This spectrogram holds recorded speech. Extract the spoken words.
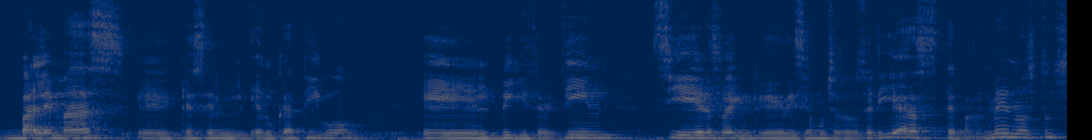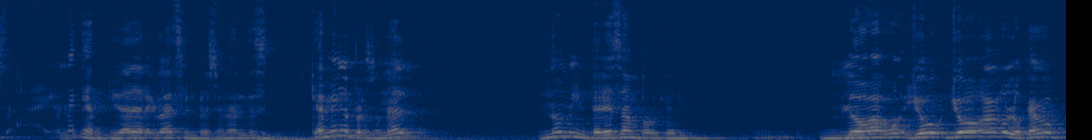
vale más, eh, que es el educativo, el PG-13. Si eres alguien que dice muchas groserías, te pagan menos. Entonces, hay una cantidad de reglas impresionantes que a mí en lo personal no me interesan porque lo hago, yo, yo hago lo que hago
